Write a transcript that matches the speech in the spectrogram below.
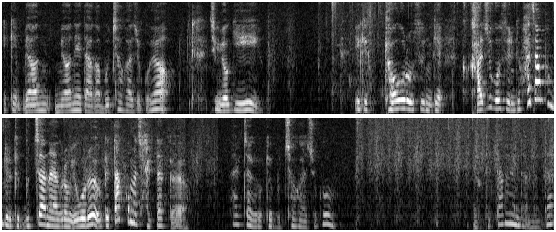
이렇게 면, 면에다가 묻혀가지고요. 지금 여기 이렇게 겨울 옷은 이렇게 가죽 옷은 이렇게 화장품도 이렇게 묻잖아요. 그럼 요거를 이렇게 닦으면 잘 닦여요. 살짝 이렇게 묻혀가지고 이렇게 닦는답니다.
